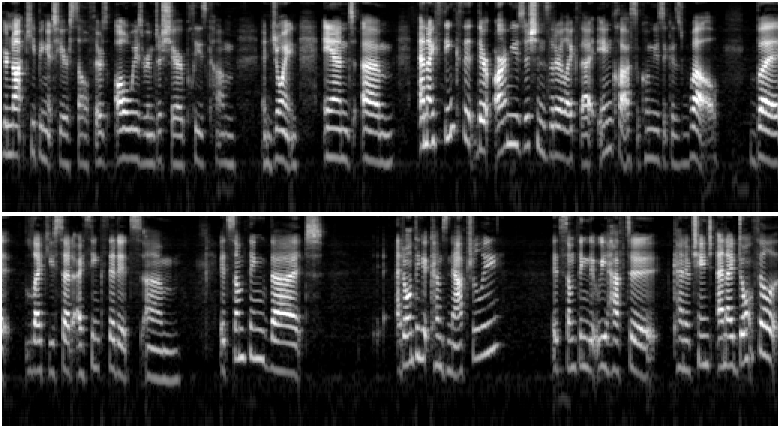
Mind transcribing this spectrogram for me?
you're not keeping it to yourself. There's always room to share. Please come and join. And um, and I think that there are musicians that are like that in classical music as well. But like you said, I think that it's um, it's something that I don't think it comes naturally. It's something that we have to kind of change. And I don't feel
